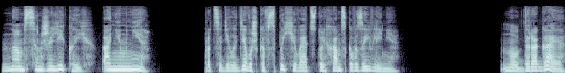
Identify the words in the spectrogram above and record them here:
нам с Анжеликой, а не мне», — процедила девушка, вспыхивая от столь хамского заявления. «Но, дорогая,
